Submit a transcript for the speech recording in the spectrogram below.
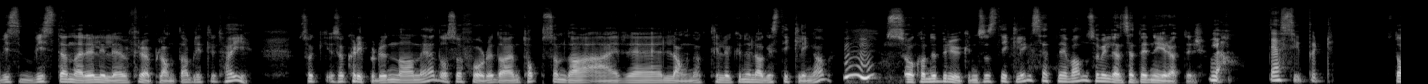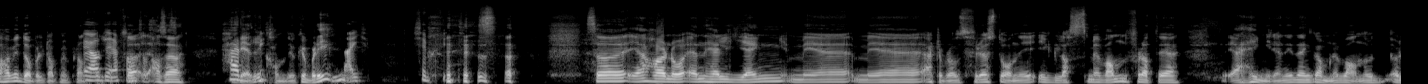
hvis, hvis den der lille frøplanta har blitt litt høy, så, så klipper du den da ned, og så får du da en topp som da er eh, lang nok til å kunne lage stikling av. Mhm. Så kan du bruke den som stikling, sette den i vann, så vil den sette nye røtter. Ja, det er supert. Så da har vi dobbelt opp med planter. Ja, det er Så, fantastisk. Herlig. bedre kan det jo ikke bli. Nei, kjempefint. så, så jeg har nå en hel gjeng med, med erteblomstfrø stående i, i glass med vann, for at jeg, jeg henger igjen i den gamle vanen å å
